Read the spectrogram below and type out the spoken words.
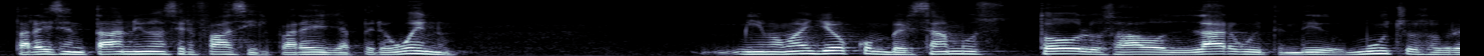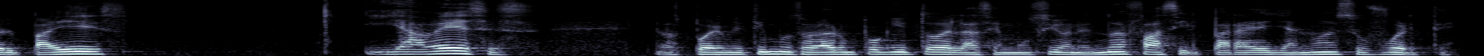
estar ahí sentada no iba a ser fácil para ella. Pero bueno, mi mamá y yo conversamos todos los sábados largo y tendido, mucho sobre el país y a veces nos permitimos hablar un poquito de las emociones. No es fácil para ella, no es su fuerte.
